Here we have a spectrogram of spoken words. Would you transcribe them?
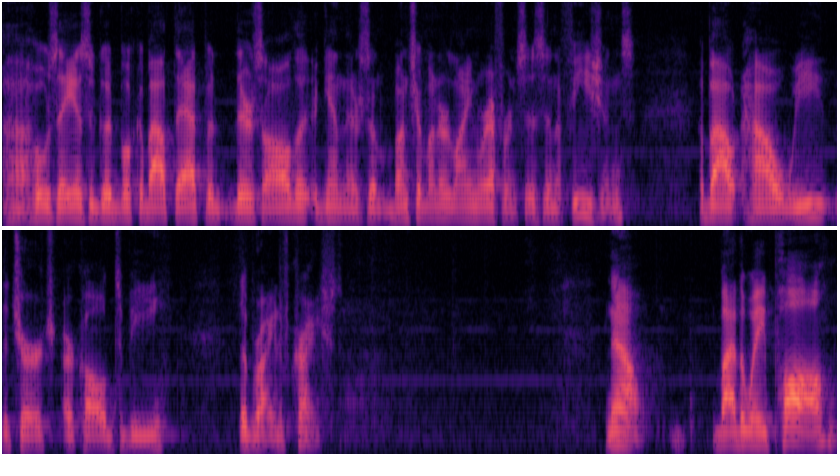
Uh, Hosea is a good book about that, but there's all the, again, there's a bunch of underlying references in Ephesians about how we, the church, are called to be the bride of Christ. Now, by the way, Paul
